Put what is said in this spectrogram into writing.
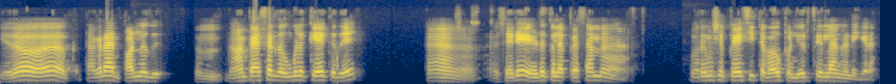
ஏதோ தகராறு பண்ணுது. ம் நான் பேசுறது உங்களுக்கு கேக்குது. ஆஹ் சரியா எடுக்கல பேசாம ஒரு நிமிஷம் பேசிட்டு வகுப்பு நிறுத்திடலாம்னு நினைக்கிறேன்.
